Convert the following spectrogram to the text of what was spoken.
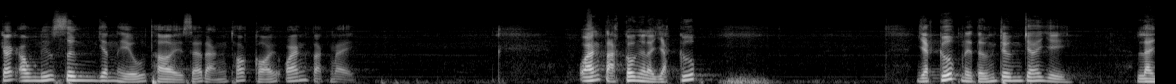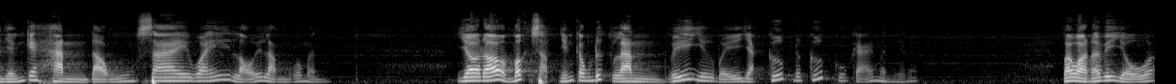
Các ông nếu xưng danh hiệu thời sẽ đặng thoát khỏi oán tặc này. Oán tặc có nghĩa là giặc cướp. Giặc cướp này tượng trưng cho cái gì? Là những cái hành động sai quấy lỗi lầm của mình do đó mà mất sạch những công đức lành ví như bị giặc cướp nó cướp của cải mình vậy đó. Pháp Hoàng nói ví dụ á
